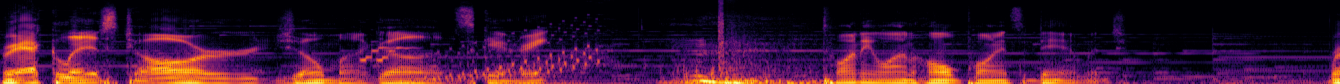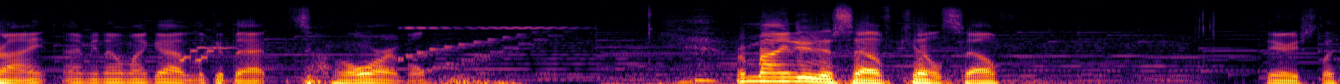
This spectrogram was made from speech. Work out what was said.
Reckless charge. Oh my god, scary. 21 whole points of damage. Right? I mean, oh my god, look at that. It's horrible. Reminder to self, kill self. Seriously.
